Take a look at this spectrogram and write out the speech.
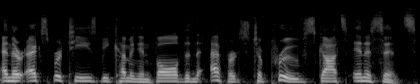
and their expertise becoming involved in the efforts to prove Scott's innocence.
